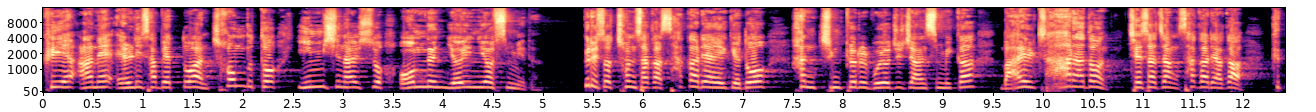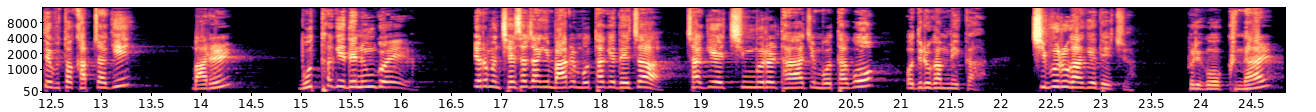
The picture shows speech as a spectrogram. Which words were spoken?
그의 아내 엘리사벳 또한 처음부터 임신할 수 없는 여인이었습니다. 그래서 천사가 사가랴에게도 한 증표를 보여주지 않습니까? 말 잘하던 제사장 사가랴가 그때부터 갑자기 말을 못하게 되는 거예요. 여러분 제사장이 말을 못하게 되자 자기의 직무를 다하지 못하고 어디로 갑니까? 집으로 가게 되죠. 그리고 그날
